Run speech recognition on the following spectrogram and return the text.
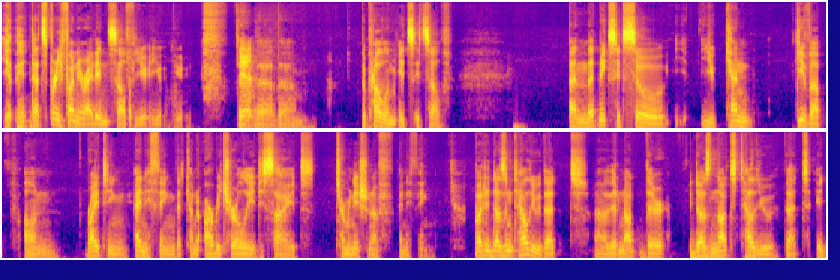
it, that's pretty funny, right? In self, you, you, you the, yeah. the, the, um, the problem it's itself. And that makes it so you can give up on writing anything that can arbitrarily decide termination of anything. But it doesn't tell you that uh, they're not there. It does not tell you that it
